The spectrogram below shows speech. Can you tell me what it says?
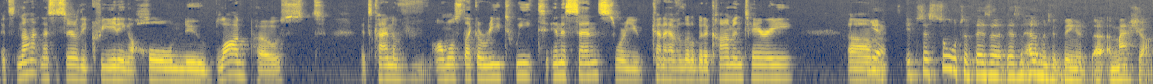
it's not necessarily creating a whole new blog post. It's kind of almost like a retweet in a sense, where you kind of have a little bit of commentary. Um, yeah, it's a sort of there's a there's an element of it being a, a mashup,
